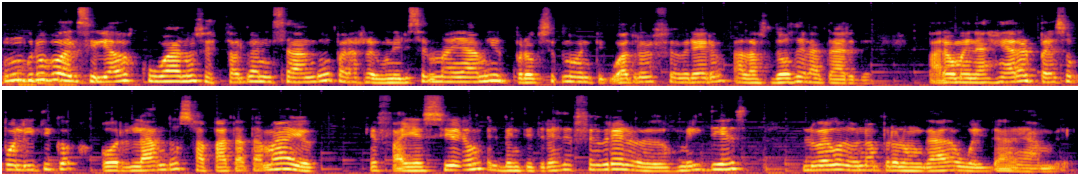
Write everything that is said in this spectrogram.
Un grupo de exiliados cubanos se está organizando para reunirse en Miami el próximo 24 de febrero a las 2 de la tarde para homenajear al preso político Orlando Zapata Tamayo, que falleció el 23 de febrero de 2010 luego de una prolongada huelga de hambre.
